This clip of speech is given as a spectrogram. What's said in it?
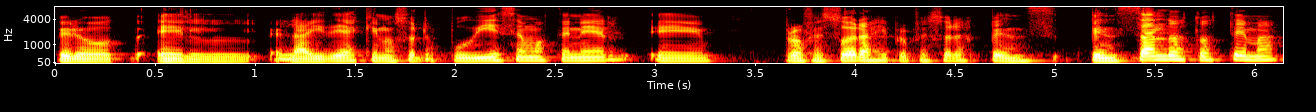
pero el, la idea es que nosotros pudiésemos tener eh, profesoras y profesores pensando estos temas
